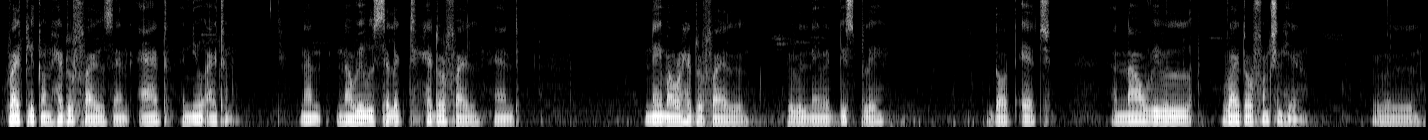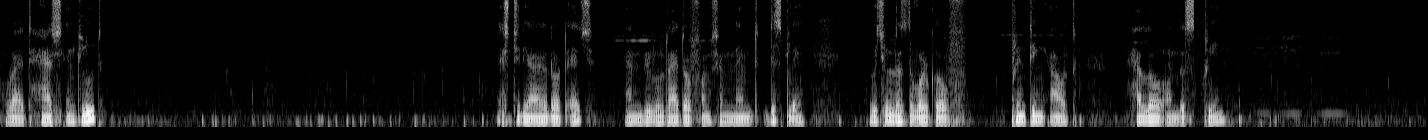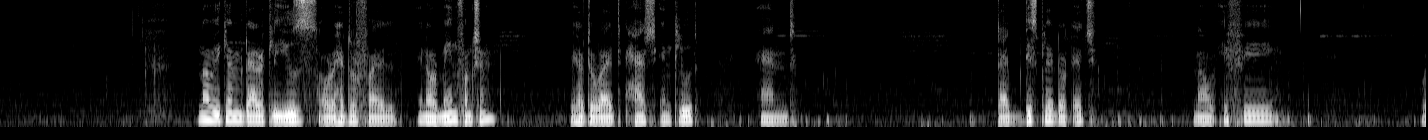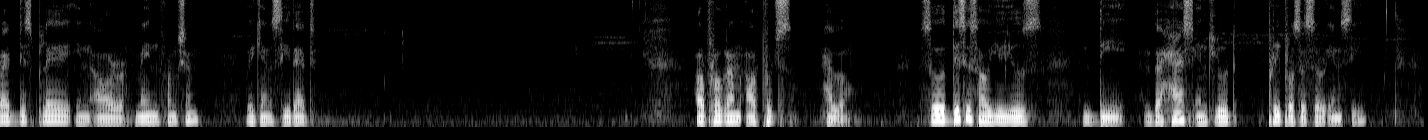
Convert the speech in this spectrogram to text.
right click on header files and add a new item now, now we will select header file and name our header file. We will name it display dot h. And now we will write our function here. We will write hash include. stdio.h and we will write our function named display which will does the work of printing out hello on the screen now we can directly use our header file in our main function. We have to write hash include and type display.h now if we write display in our main function we can see that our program outputs hello. So this is how you use the the hash include preprocessor in C.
